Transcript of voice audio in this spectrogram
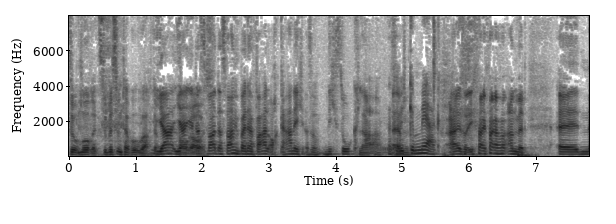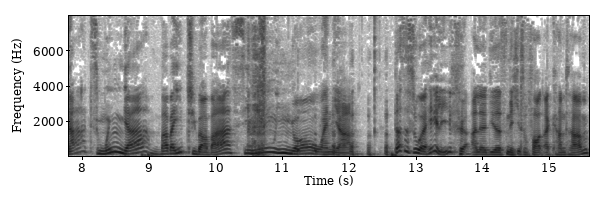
So, Moritz, du bist unter Beobachtung. Ja, ja, Hau ja, raus. das war, das war mir bei der Wahl auch gar nicht, also nicht so klar. Das habe ich Ähm, gemerkt. Also, ich fange fang einfach an mit äh, Natswinga Babaichi Baba Simuinyoanya. Das ist Suaheli für alle, die das nicht sofort erkannt haben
